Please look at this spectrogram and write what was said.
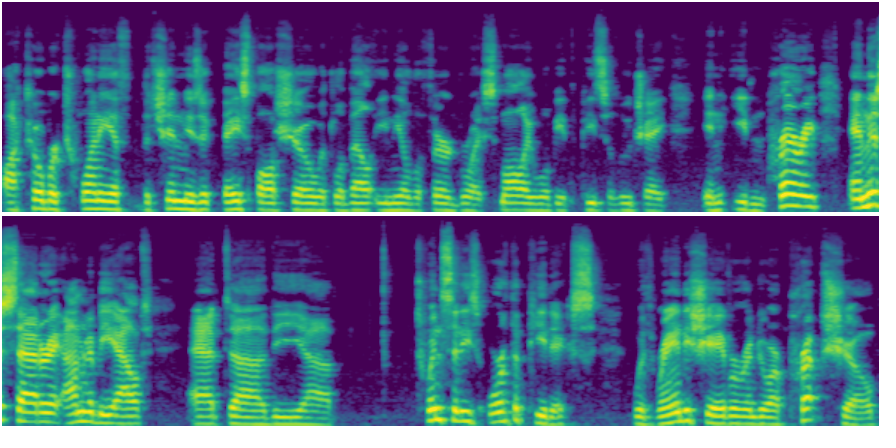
October 20th, the Chin Music Baseball Show with Lavelle E. Neal III, Roy Smalley will be at the Pizza Luce in Eden Prairie. And this Saturday, I'm going to be out at uh, the uh, Twin Cities Orthopedics with Randy Shaver into our prep show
